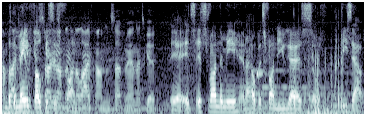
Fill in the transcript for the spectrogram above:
I'm But the main focus is on the, on the live comms and stuff, man. That's good. Yeah, it's it's fun to me and I hope it's fun to you guys. So, peace out.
